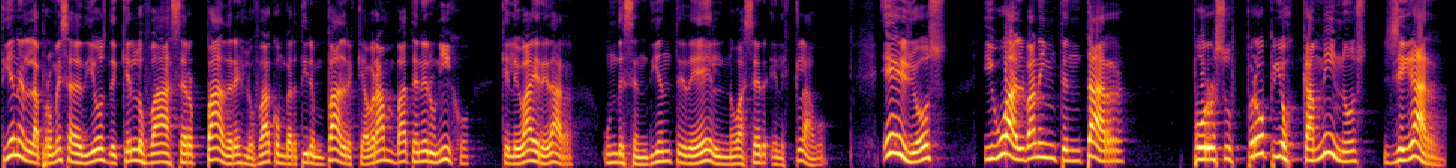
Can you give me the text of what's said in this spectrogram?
tienen la promesa de Dios de que Él los va a hacer padres, los va a convertir en padres, que Abraham va a tener un hijo que le va a heredar, un descendiente de Él no va a ser el esclavo ellos igual van a intentar por sus propios caminos llegar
